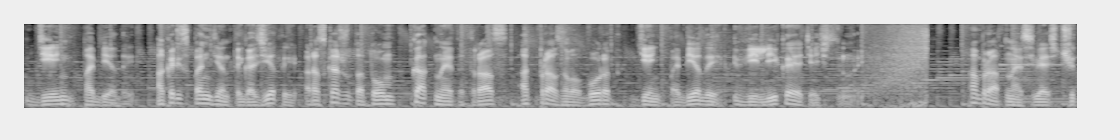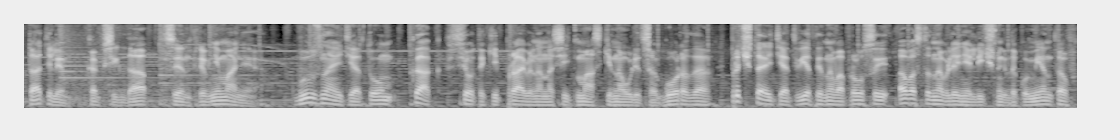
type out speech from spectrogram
День Победы. А корреспонденты газеты расскажут о том, как на этот раз отпраздновал город День Победы Великой Отечественной. Обратная связь с читателем, как всегда, в центре внимания. Вы узнаете о том, как все-таки правильно носить маски на улицах города, прочитаете ответы на вопросы о восстановлении личных документов,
